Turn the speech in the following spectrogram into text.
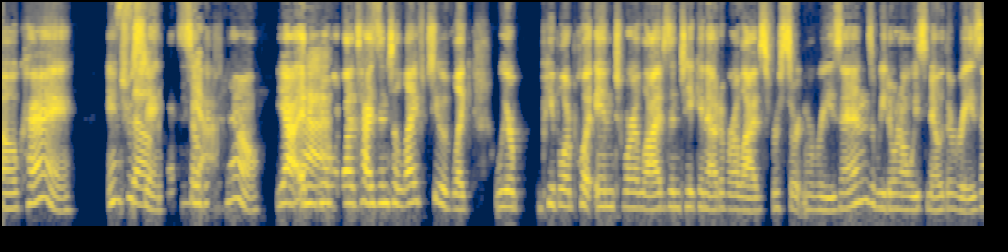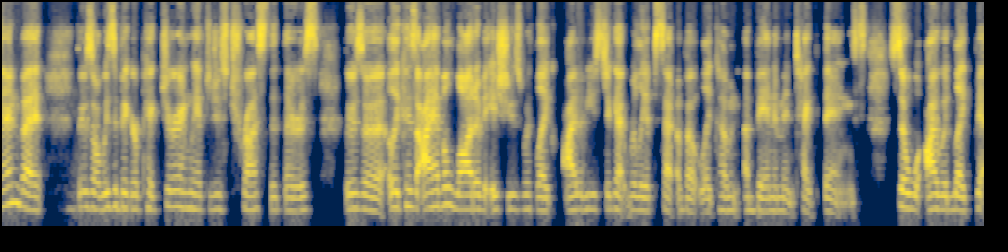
okay Interesting. So, That's so yeah. good to know. Yeah, yeah. and you know that ties into life too. Of like we're people are put into our lives and taken out of our lives for certain reasons. We don't always know the reason, but yeah. there's always a bigger picture, and we have to just trust that there's there's a like because I have a lot of issues with like I used to get really upset about like abandonment type things. So I would like be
